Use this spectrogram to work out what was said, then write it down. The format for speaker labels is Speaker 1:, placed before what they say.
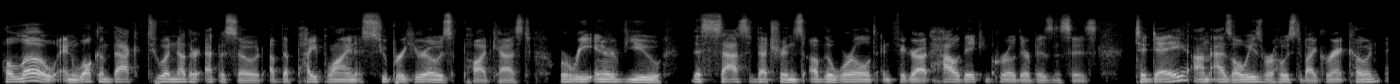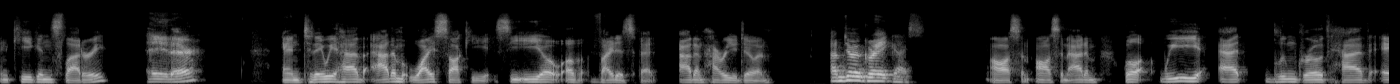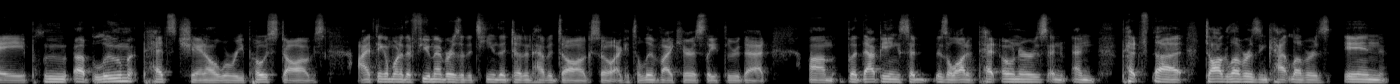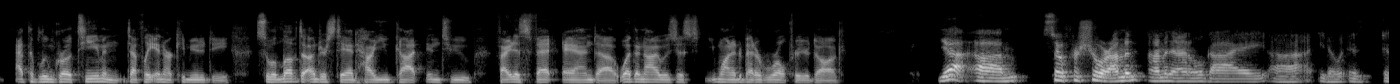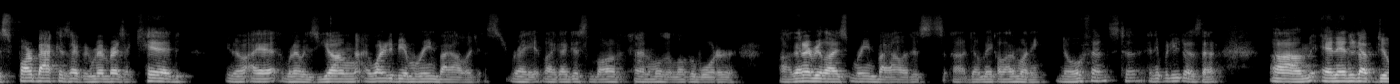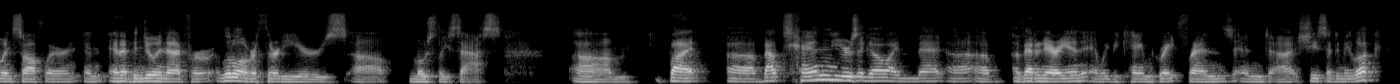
Speaker 1: Hello, and welcome back to another episode of the Pipeline Superheroes podcast, where we interview the SaaS veterans of the world and figure out how they can grow their businesses. Today, um, as always, we're hosted by Grant Cohen and Keegan Slattery.
Speaker 2: Hey there.
Speaker 1: And today we have Adam Wysocki, CEO of VitusVet. Adam, how are you doing?
Speaker 3: I'm doing great, guys.
Speaker 1: Awesome. Awesome, Adam. Well, we at Bloom Growth have a Bloom, a Bloom Pets channel where we post dogs. I think I'm one of the few members of the team that doesn't have a dog, so I get to live vicariously through that. Um, but that being said, there's a lot of pet owners and and pet uh, dog lovers and cat lovers in at the Bloom Growth team and definitely in our community. So would love to understand how you got into VitusVet and uh, whether or not it was just you wanted a better world for your dog.
Speaker 3: Yeah, um, so for sure, I'm an I'm an animal guy. Uh, you know, as as far back as I can remember as a kid, you know, I when I was young, I wanted to be a marine biologist, right? Like I just love animals. I love the water. Uh, then I realized marine biologists uh, don't make a lot of money. No offense to anybody who does that. Um, and ended up doing software, and, and and I've been doing that for a little over 30 years, uh, mostly SaaS. Um, but uh, about 10 years ago, I met a, a, veterinarian and we became great friends. And uh, she said to me, Look,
